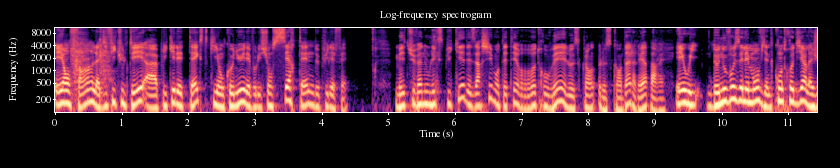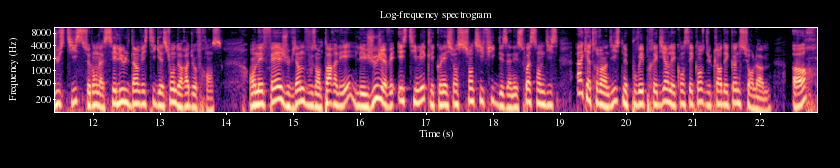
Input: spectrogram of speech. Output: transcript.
Et enfin, la difficulté à appliquer des textes qui ont connu une évolution certaine depuis les faits. Mais tu vas nous l'expliquer, des archives ont été retrouvées et le, scandale réapparaît. Et oui, de nouveaux éléments viennent contredire la justice selon la cellule d'investigation de Radio France. En effet, je viens de vous en parler, les juges avaient estimé que les connaissances scientifiques des années 70 à 90 ne pouvaient prédire les conséquences du chlordécone sur l'homme. Or,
